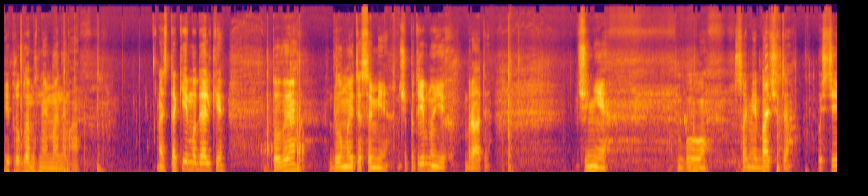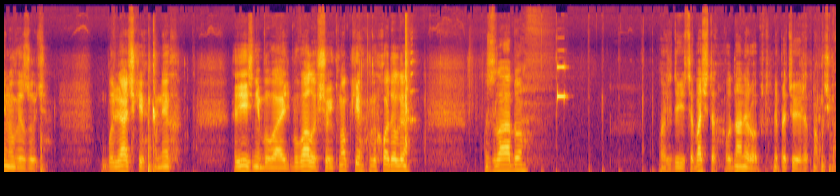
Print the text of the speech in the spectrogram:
і проблем з ними немає. Ось такі модельки, то ви думаєте самі, чи потрібно їх брати, чи ні. Бо самі бачите, постійно везуть. Болячки у них різні бувають. Бувало, що і кнопки виходили з ладу. Ось дивіться, бачите, одна не робить, не працює вже кнопочка.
